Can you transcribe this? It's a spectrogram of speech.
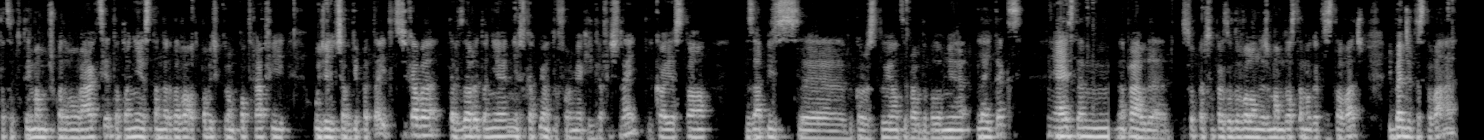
to, co tutaj mamy przykładową reakcję, to to nie jest standardowa odpowiedź, którą potrafi udzielić ChatGPT i to co ciekawe, te wzory to nie, nie wskakują tu w formie jakiejś graficznej, tylko jest to zapis e, wykorzystujący prawdopodobnie latex. Ja jestem naprawdę super, super zadowolony, że mam dostęp, mogę testować i będzie testowane.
